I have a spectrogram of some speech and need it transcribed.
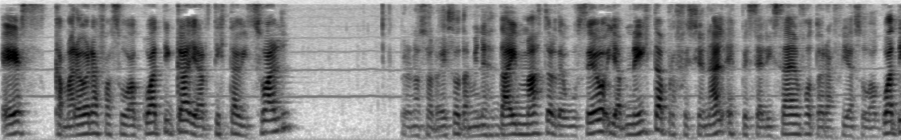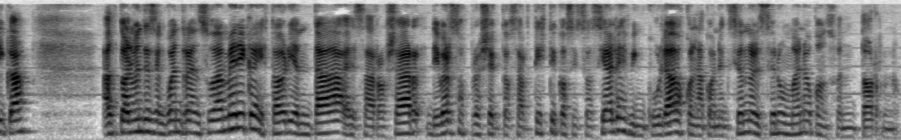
es camarógrafa subacuática y artista visual, pero no solo eso, también es dive master de buceo y apneísta profesional especializada en fotografía subacuática. Actualmente se encuentra en Sudamérica y está orientada a desarrollar diversos proyectos artísticos y sociales vinculados con la conexión del ser humano con su entorno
